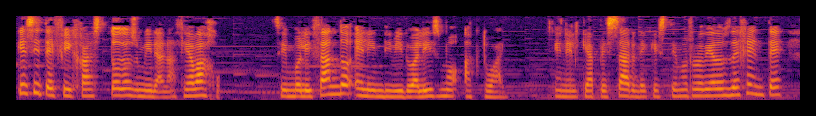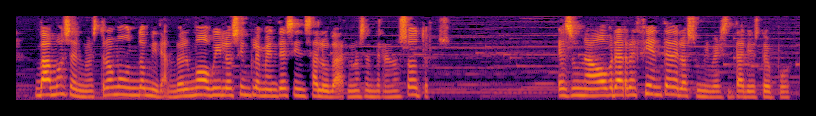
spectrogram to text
que si te fijas todos miran hacia abajo, simbolizando el individualismo actual en el que a pesar de que estemos rodeados de gente, vamos en nuestro mundo mirando el móvil o simplemente sin saludarnos entre nosotros. Es una obra reciente de los universitarios de Oporto.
